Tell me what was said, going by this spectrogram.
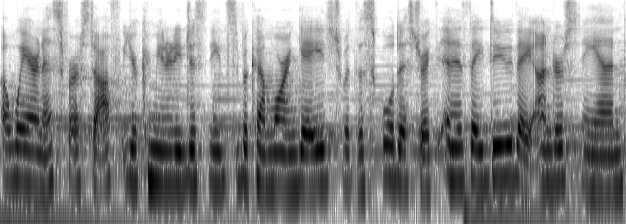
awareness, first off. Your community just needs to become more engaged with the school district. And as they do, they understand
